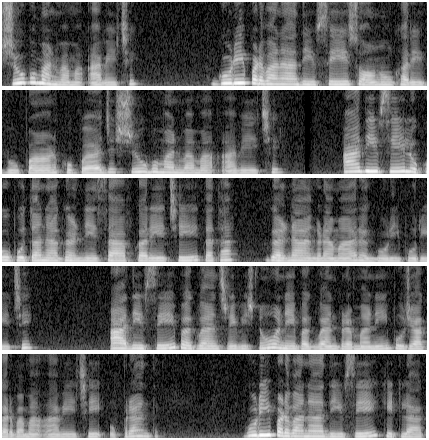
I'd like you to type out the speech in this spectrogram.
શુભ માનવામાં આવે છે. ગુડી પડવાના દિવસે સોનું ખરીદવું પણ ખૂબ જ શુભ માનવામાં આવે છે. આ દિવસે લોકો પોતાના ઘરને સાફ કરે છે તથા ઘરના આંગણામાં રંગોળી પૂરે છે. આ દિવસે ભગવાન શ્રી વિષ્ણુ અને ભગવાન બ્રહ્માની પૂજા કરવામાં આવે છે ઉપરાંત ગુડી પડવાના દિવસે કેટલાક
